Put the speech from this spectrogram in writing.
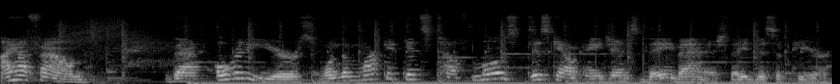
I have found that over the years, when the market gets tough, most discount agents, they vanish, they disappear.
